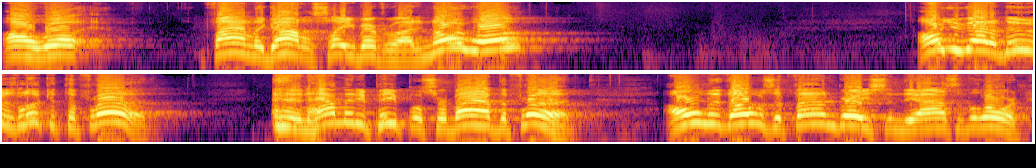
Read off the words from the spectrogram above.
Oh, well, finally God will save everybody. No, He won't. All you got to do is look at the flood. And how many people survived the flood? Only those that found grace in the eyes of the Lord.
